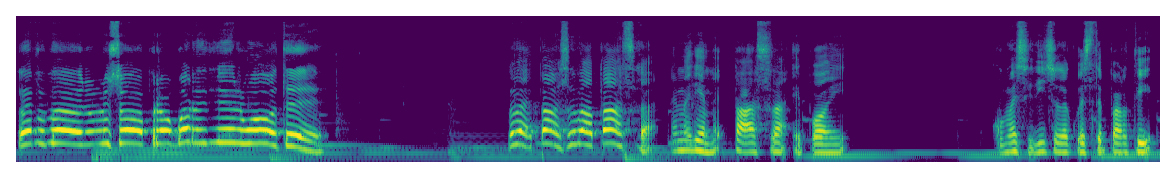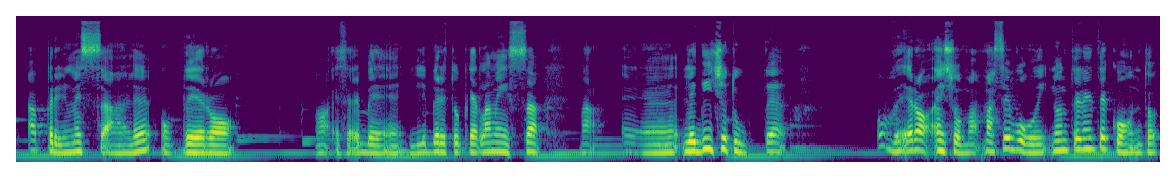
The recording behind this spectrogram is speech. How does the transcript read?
Eh vabbè, non lo so, però guardati le ruote. Vabbè, passa, va, passa. MDM passa e poi, come si dice da queste parti, apre il messale, ovvero no? sarebbe il libretto per la messa, ma eh, le dice tutte. Ovvero, insomma, ma se voi non tenete conto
